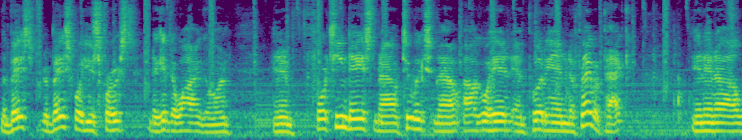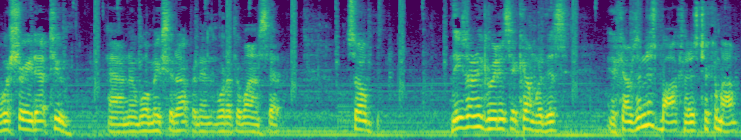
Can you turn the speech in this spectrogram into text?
The base, the base we'll use first to get the wine going, and then 14 days from now, two weeks from now, I'll go ahead and put in the flavor pack, and then uh, we'll show you that too. And then we'll mix it up and then we'll let the wine set. So these are the ingredients that come with this. It comes in this box. I just took them out.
